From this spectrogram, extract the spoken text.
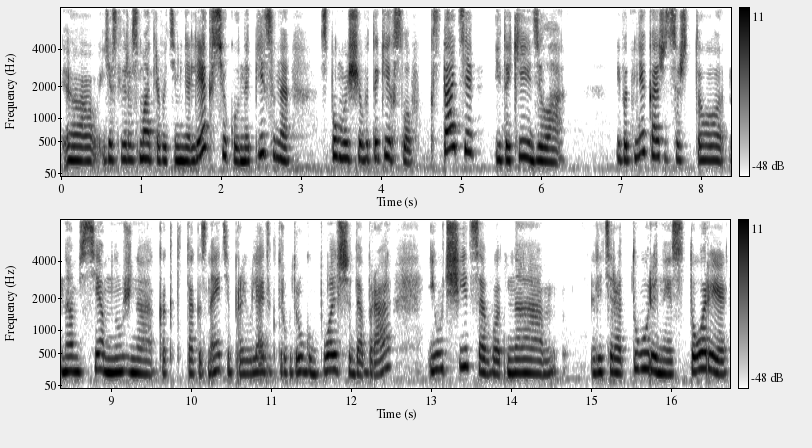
э, если рассматривать именно лексику, написано с помощью вот таких слов «кстати» и «такие дела». И вот мне кажется, что нам всем нужно как-то так, знаете, проявлять друг другу больше добра и учиться вот на литературе, на истории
